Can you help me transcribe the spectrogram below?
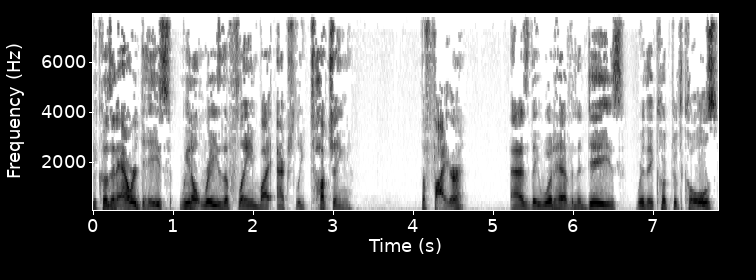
because in our days, we don't raise the flame by actually touching the fire as they would have in the days where they cooked with coals.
